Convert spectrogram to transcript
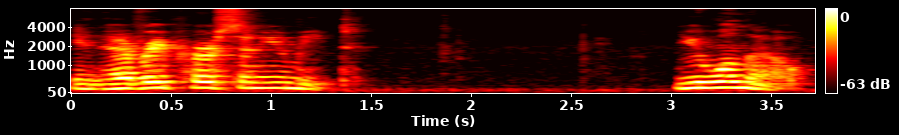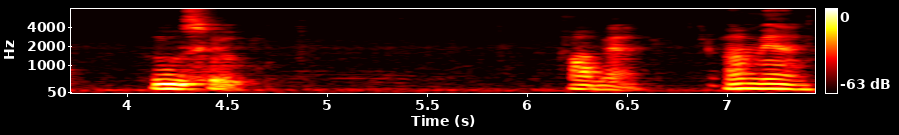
in every person you meet. You will know who's who. Amen. Amen.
